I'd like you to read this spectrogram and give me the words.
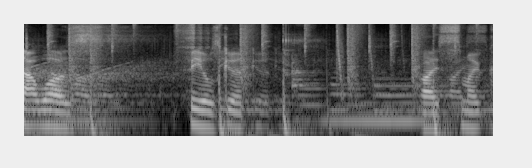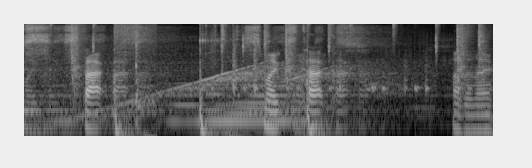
That was Feels Good by Smokes Stacks. Smokes Tax. I don't know.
